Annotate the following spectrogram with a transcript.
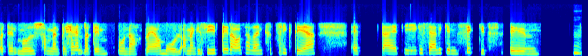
og den måde, som man behandler dem under værgemål. Og man kan sige, at det, der også har været en kritik, det er, at der er, det er ikke særlig gennemsigtigt, øh, mm.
